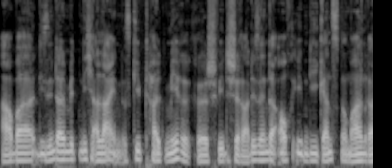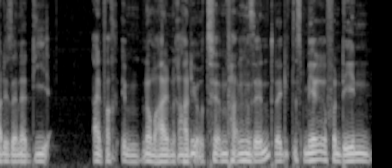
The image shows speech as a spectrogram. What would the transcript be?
aber die sind damit nicht allein. Es gibt halt mehrere schwedische Radiosender, auch eben die ganz normalen Radiosender, die einfach im normalen Radio zu empfangen sind. Da gibt es mehrere von denen,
